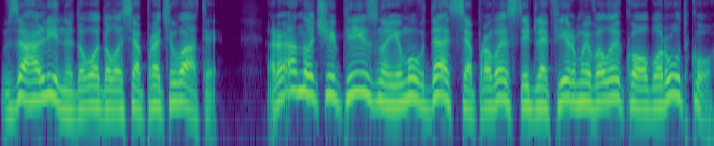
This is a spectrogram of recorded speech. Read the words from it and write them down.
взагалі не доводилося працювати. Рано чи пізно йому вдасться провести для фірми велику оборудку,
